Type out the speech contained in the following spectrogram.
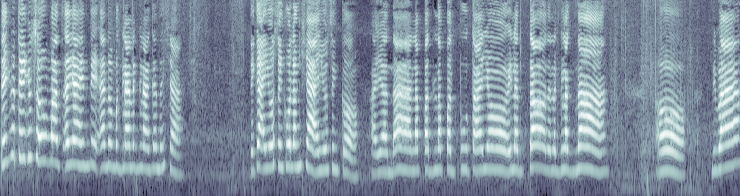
thank you, thank you so much. Ayan, hindi. Ano, maglalaglaga na siya. Teka, ayusin ko lang siya. Ayusin ko. Ayan na. Lapad-lapad po tayo. Ilan to? Nalaglag na. Oh. Di ba?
